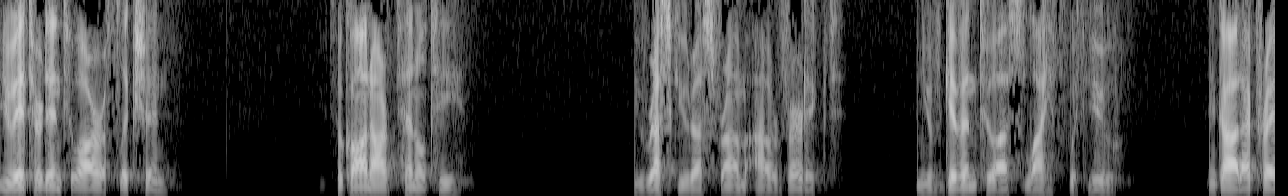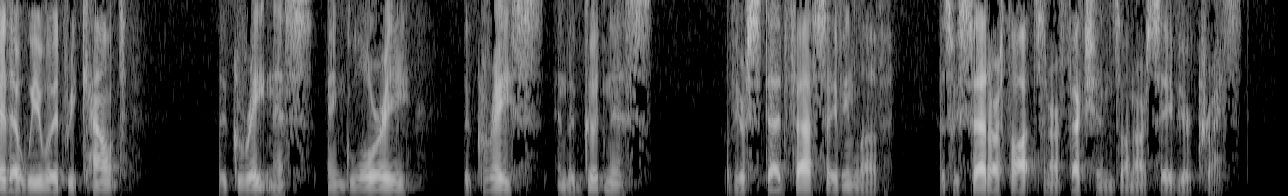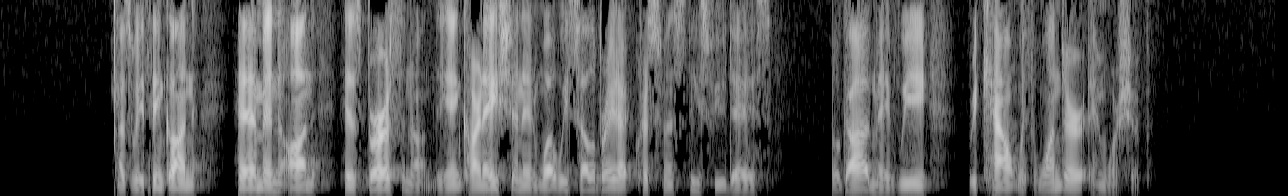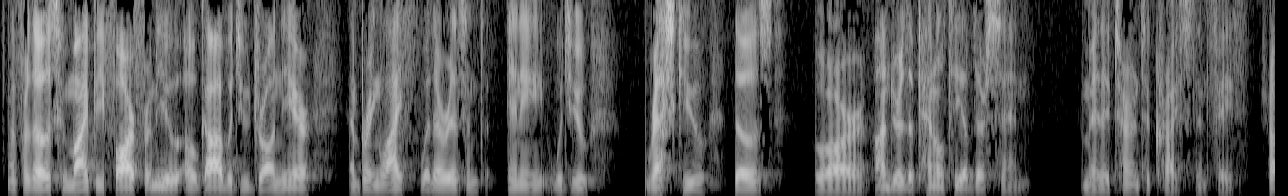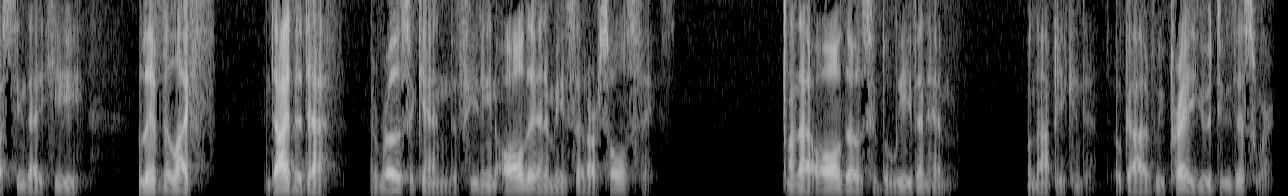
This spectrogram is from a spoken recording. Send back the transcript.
You entered into our affliction. You took on our penalty. You rescued us from our verdict. And you've given to us life with you. And God, I pray that we would recount the greatness and glory, the grace and the goodness of your steadfast saving love as we set our thoughts and our affections on our Savior Christ. As we think on him and on his birth and on the incarnation and what we celebrate at Christmas these few days, oh God, may we recount with wonder and worship. And for those who might be far from you, oh God, would you draw near and bring life where there isn't any? Would you rescue those who are under the penalty of their sin? And may they turn to Christ in faith, trusting that He lived the life and died the death and rose again, defeating all the enemies that our souls face. And that all those who believe in Him will not be condemned. Oh God, we pray you would do this work.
